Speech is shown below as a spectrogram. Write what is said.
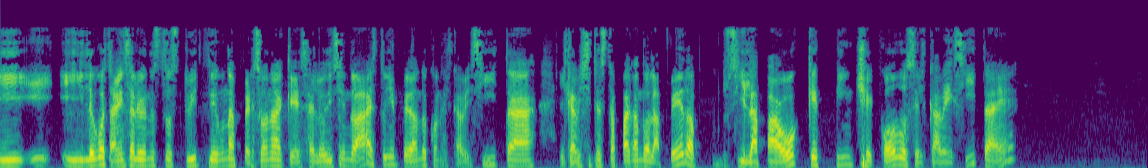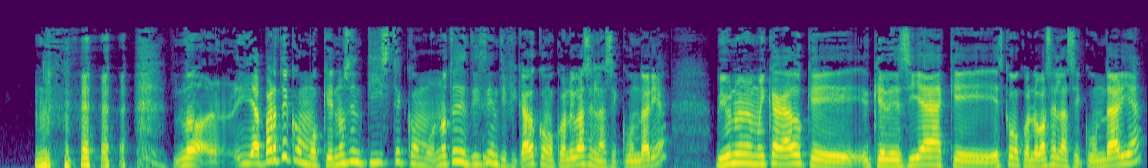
Y, y, luego también salieron estos tweets de una persona que salió diciendo, ah, estoy empedando con el cabecita, el cabecita está pagando la peda. Si la pagó, qué pinche codos el cabecita, ¿eh? no, y aparte como que no sentiste como, no te sentiste identificado como cuando ibas en la secundaria, vi un meme muy cagado que, que decía que es como cuando vas a la secundaria,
